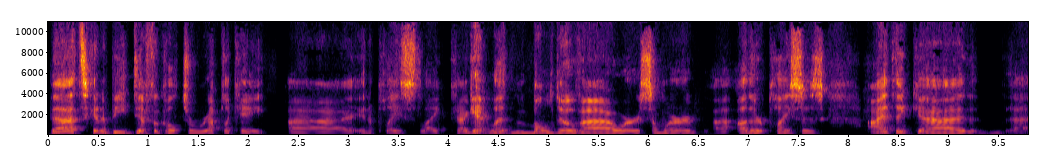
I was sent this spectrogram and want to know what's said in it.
that's going to be difficult to replicate uh, in a place like again like moldova or somewhere uh, other places. I think uh, uh,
